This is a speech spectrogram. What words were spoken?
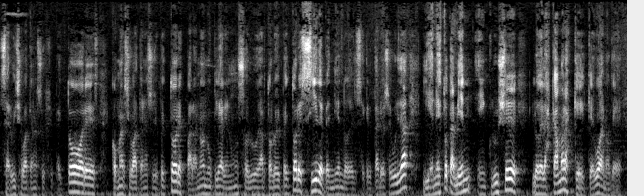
servicio va a tener sus inspectores, comercio va a tener sus inspectores, para no nuclear en un solo lugar todos los inspectores, sí dependiendo del secretario de seguridad, y en esto también incluye lo de las cámaras, que, que bueno, que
